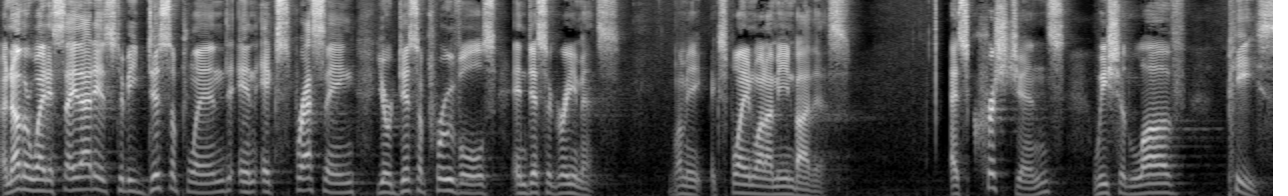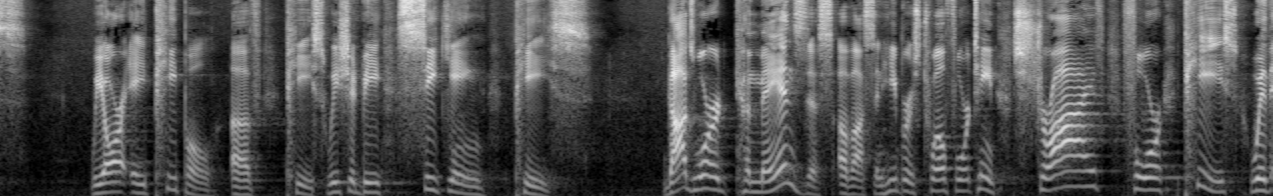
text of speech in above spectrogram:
Another way to say that is to be disciplined in expressing your disapprovals and disagreements. Let me explain what I mean by this. As Christians, we should love peace. We are a people of peace. We should be seeking peace. God's word commands this of us in Hebrews 12 14. Strive for peace with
